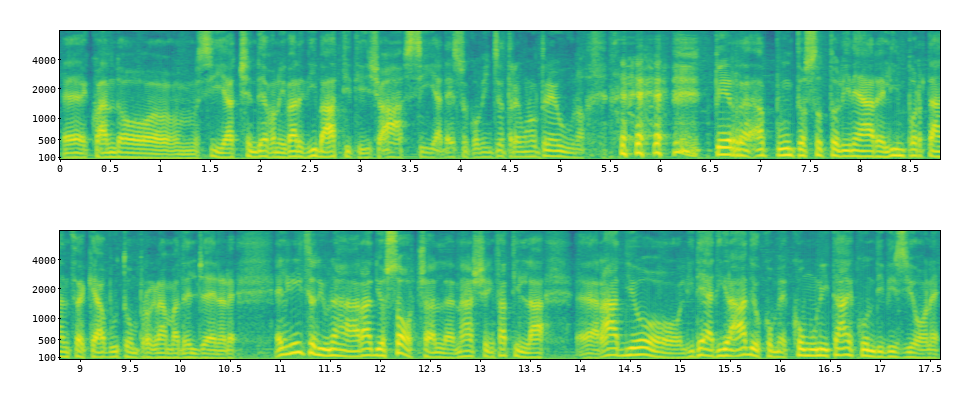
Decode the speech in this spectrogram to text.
eh, quando mh, si accendevano i vari dibattiti, dice ah sì, adesso comincia 3131, per appunto sottolineare l'importanza che ha avuto un programma del genere. È l'inizio di una radio social, nasce infatti la eh, radio, l'idea di radio come comunità e condivisione.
